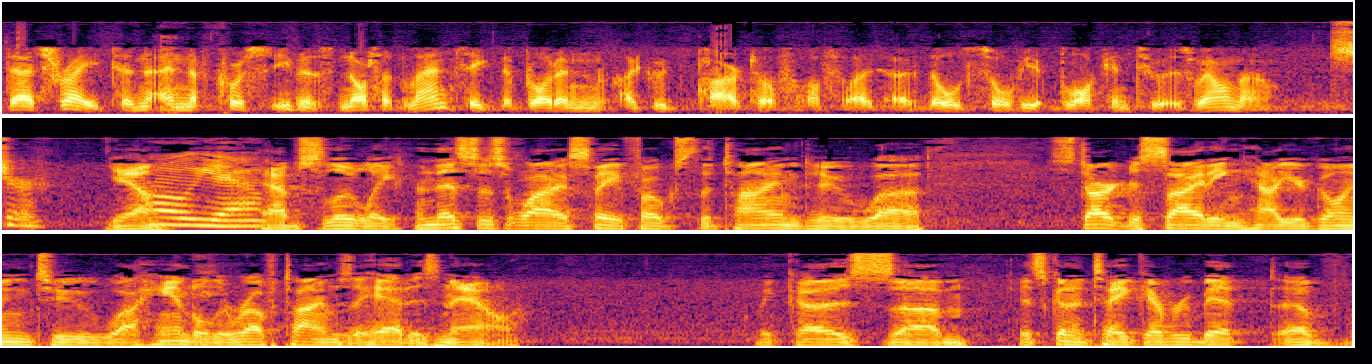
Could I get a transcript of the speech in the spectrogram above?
That's right. And, and of course, even it's North Atlantic, they brought in a good part of, of uh, the old Soviet bloc into it as well now. Sure. Yeah. Oh, yeah. Absolutely. And this is why I say, folks, the time to uh, start deciding how you're going to uh, handle the rough times ahead is now. Because um, it's going to take every bit of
